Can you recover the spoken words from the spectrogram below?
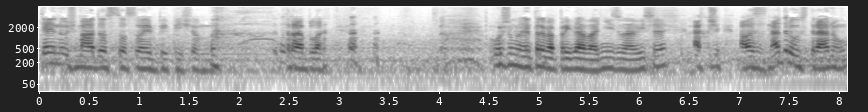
Ten už má dosť so svojím pipišom trable. Už mu netreba pridávať nič navyše. Akože, ale na druhú stranu,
